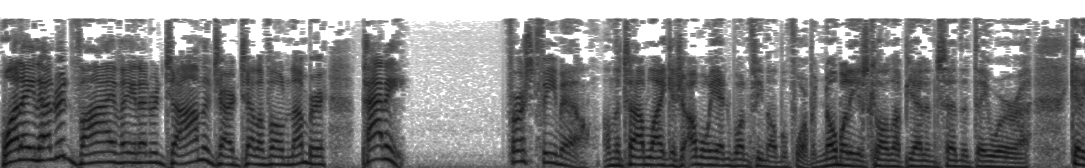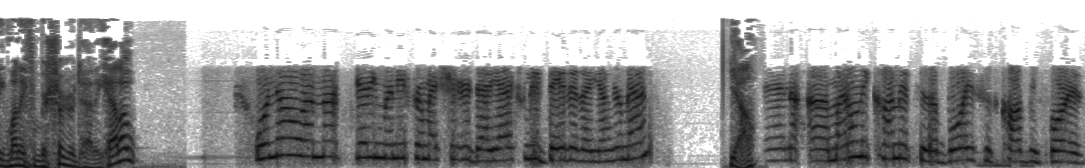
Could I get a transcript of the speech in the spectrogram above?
1-800-5800-TOM. That's our telephone number. Patty. First female on the Tom Leykis show. Oh, well, we had one female before, but nobody has called up yet and said that they were uh, getting money from a sugar daddy. Hello? Well, no, I'm not getting money from my sugar daddy. I actually dated a younger man. Yeah. And uh, my only comment to the boys who's called before is,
